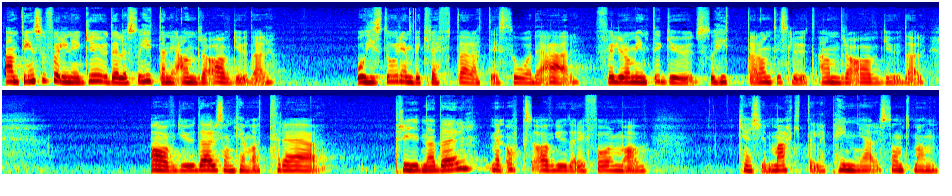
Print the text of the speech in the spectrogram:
antingen så följer ni Gud eller så hittar ni andra avgudar. Och historien bekräftar att det är så det är. Följer de inte Gud så hittar de till slut andra avgudar. Avgudar som kan vara träprydnader, men också avgudar i form av kanske makt eller pengar, sånt man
